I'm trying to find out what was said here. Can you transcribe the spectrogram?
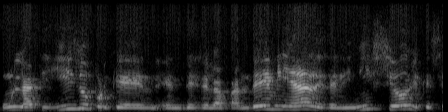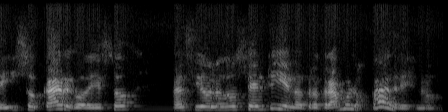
un latiguillo porque desde la pandemia, desde el inicio, el que se hizo cargo de eso han sido los docentes y en otro tramo los padres, ¿no?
